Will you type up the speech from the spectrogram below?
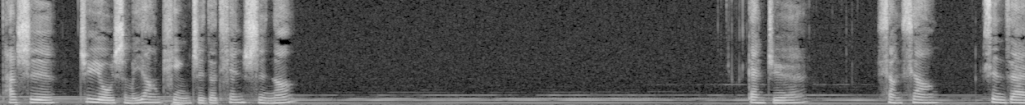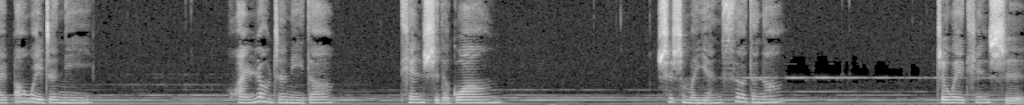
它是具有什么样品质的天使呢？感觉、想象，现在包围着你、环绕着你的天使的光是什么颜色的呢？这位天使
